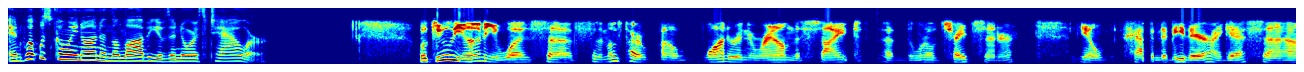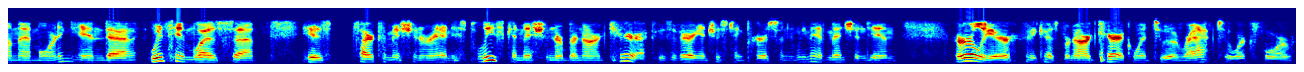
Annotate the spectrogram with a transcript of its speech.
And what was going on in the lobby of the North Tower? Well, Giuliani was, uh, for the most part, uh, wandering around the site of the World Trade Center. You know, happened to be there, I guess, uh, on that morning. And uh, with him was uh, his fire commissioner and his police commissioner, Bernard Kerik, who's a very interesting person. We may have mentioned him earlier because Bernard Kerik went to Iraq to work for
